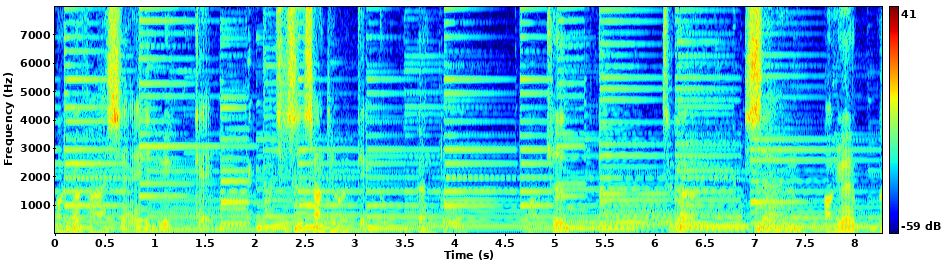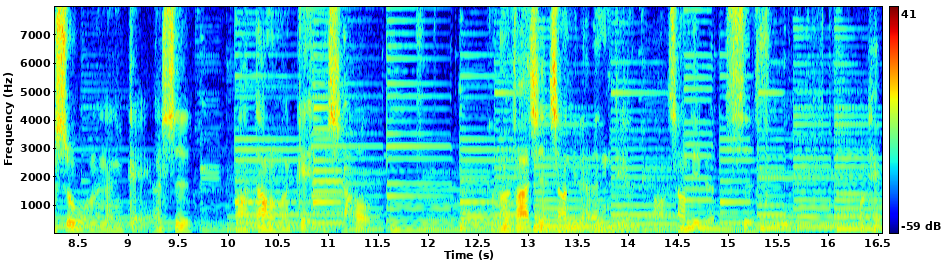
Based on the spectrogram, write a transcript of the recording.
哦，你会发现，哎，越给啊，其实上帝会给更多啊。就是这个神啊，因为不是我们能给，而是啊，当我们给的时候，你会发现上帝的恩典啊，上帝的赐福。OK，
